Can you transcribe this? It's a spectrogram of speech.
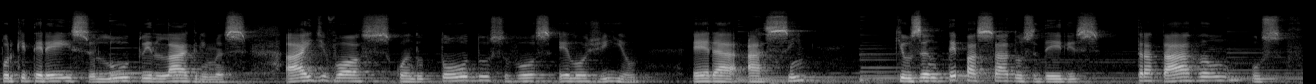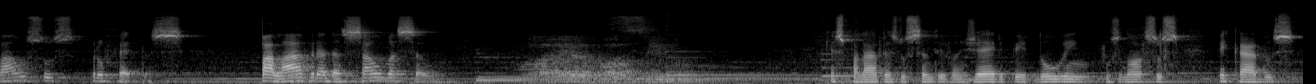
porque tereis luto e lágrimas. Ai de vós, quando todos vos elogiam. Era assim que os antepassados deles tratavam os falsos profetas. Palavra da salvação. Glória a vós, Senhor. Que as palavras do Santo Evangelho perdoem os nossos pecados.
